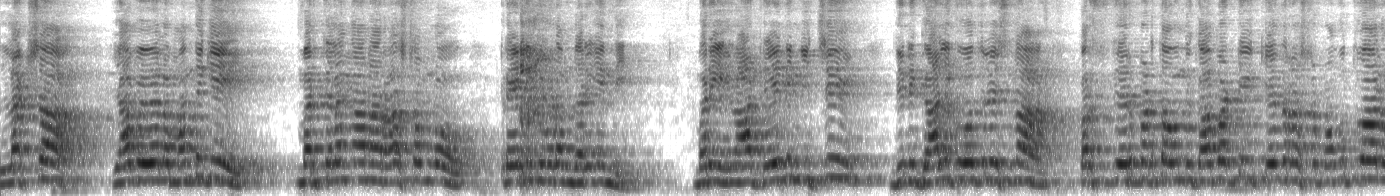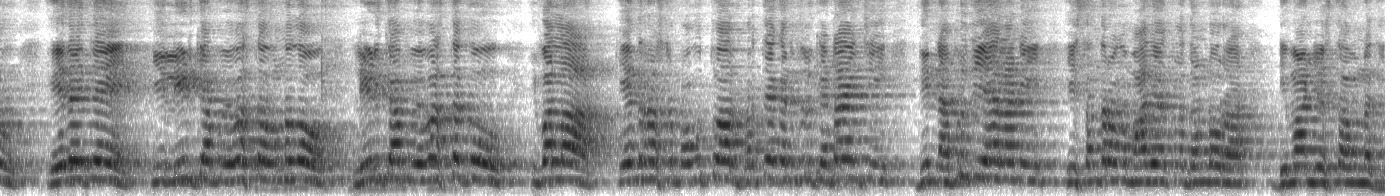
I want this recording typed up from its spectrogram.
లక్ష యాభై వేల మందికి మరి తెలంగాణ రాష్ట్రంలో ట్రైనింగ్ ఇవ్వడం జరిగింది. మరి ఆ ట్రైనింగ్ ఇచ్చి దీన్ని గాలికి వదిలేసిన పరిస్థితి ఏర్పడతా ఉంది కాబట్టి కేంద్ర రాష్ట్ర ప్రభుత్వాలు ఏదైతే ఈ లీడ్ క్యాప్ వ్యవస్థ ఉన్నదో లీడ్ క్యాప్ వ్యవస్థకు ఇవాళ కేంద్ర రాష్ట్ర ప్రభుత్వాలు ప్రత్యేక నిధులు కేటాయించి దీన్ని అభివృద్ధి చేయాలని ఈ సందర్భంగా మాది హక్కుల దండోరా డిమాండ్ చేస్తూ ఉన్నది.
